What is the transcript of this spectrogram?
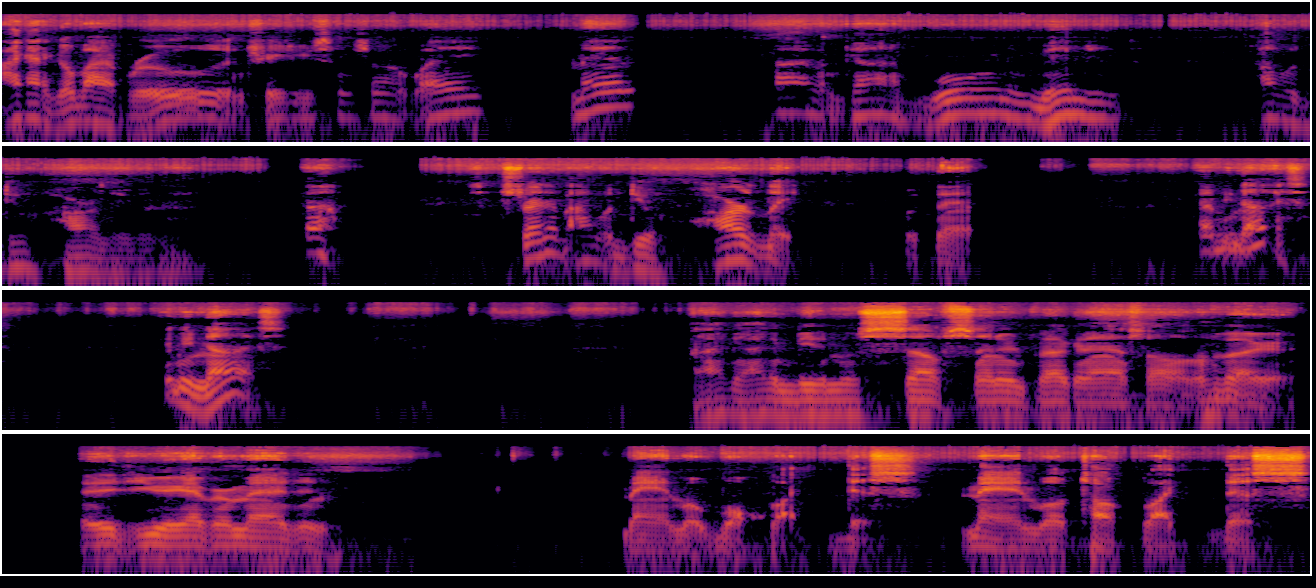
I gotta go by rules and treat you some sort of way, man. I'm a god of war and vengeance. I would do hardly with them. Huh. Straight up, I would do hardly with them. That'd be nice. It'd be nice. I can, I can be the most self-centered fucking asshole fucker that you ever imagine. Man will walk like this. Man will talk like this.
